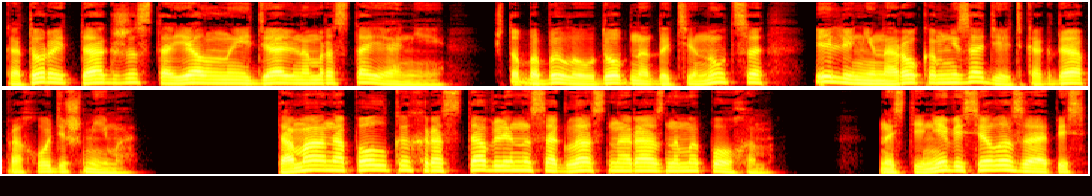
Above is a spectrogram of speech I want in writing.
который также стоял на идеальном расстоянии, чтобы было удобно дотянуться или ненароком не задеть, когда проходишь мимо. Тома на полках расставлены согласно разным эпохам. На стене висела запись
